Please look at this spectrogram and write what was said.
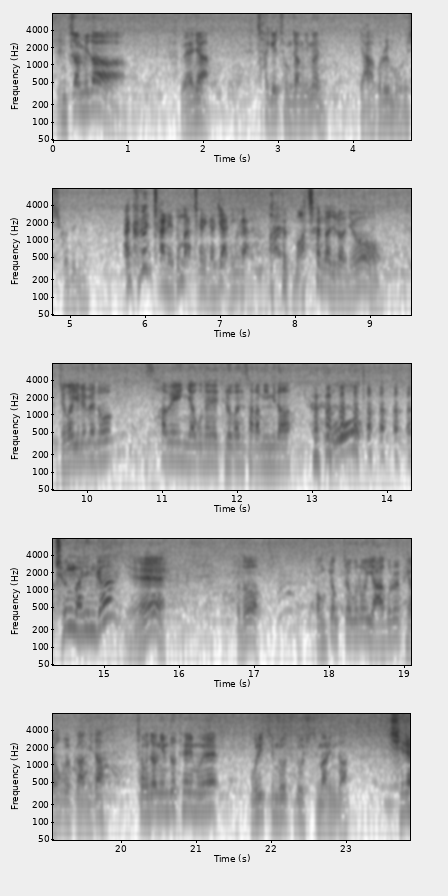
진짜입니다. 왜냐 차기 청장님은 야구를 모르시거든요. 아 그건 자네도 마찬가지 아닌가? 아, 마찬가지라뇨. 제가 이래봬도 사회인 야구단에 들어간 사람입니다. 오, 정말인가? 예. 저도 본격적으로 야구를 배워볼까 합니다. 청장님도 퇴임 후에 우리 팀으로 들어오시지 말입니다. 싫어.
